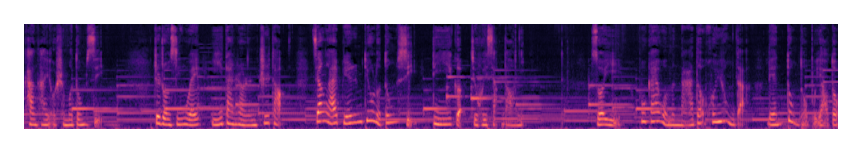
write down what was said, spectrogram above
看看有什么东西。这种行为一旦让人知道，将来别人丢了东西，第一个就会想到你。所以，不该我们拿的或用的，连动都不要动。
